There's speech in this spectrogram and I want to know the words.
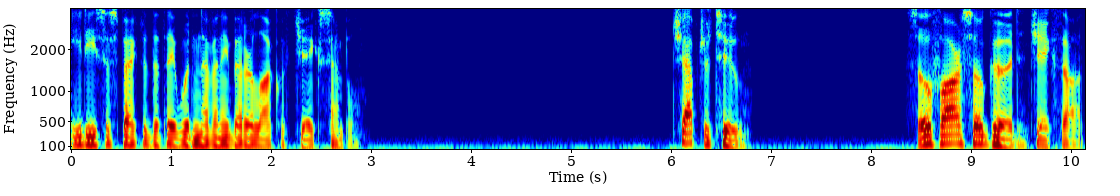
Edie suspected that they wouldn't have any better luck with Jake Semple. Chapter 2 So far, so good, Jake thought.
